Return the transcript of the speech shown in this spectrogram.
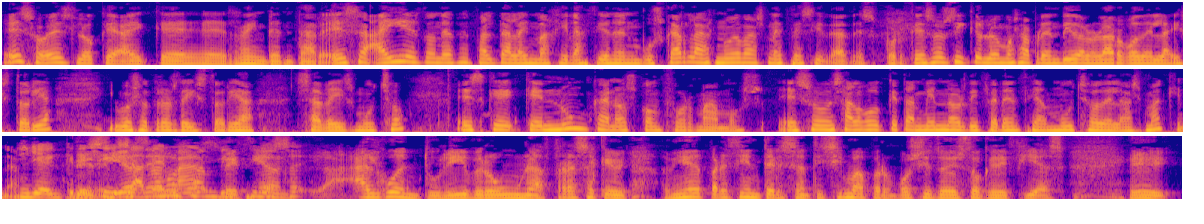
eso es lo que hay que reinventar. Es, ahí es donde hace falta la imaginación en buscar las nuevas necesidades porque eso sí que lo hemos aprendido a lo largo de la historia y vosotros de historia sabéis mucho es que, que nunca nos conformamos. Eso es algo que también nos diferencia mucho de las máquinas. Y en crisis además algo en tu libro, una frase que a mí me parece interesantísima a propósito de esto que decías, eh,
